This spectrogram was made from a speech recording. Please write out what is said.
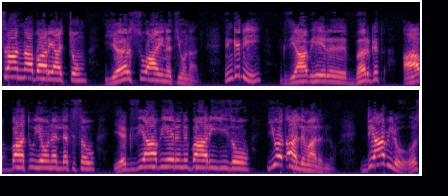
ሥራና ባሪያቸውም የእርሱ ዐይነት ይሆናል። እንግዲህ እግዚአብሔር በርግጥ አባቱ የሆነለት ሰው የእግዚአብሔርን ባሕሪ ይዞ ይወጣል ማለት ነው። ዲያብሎስ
